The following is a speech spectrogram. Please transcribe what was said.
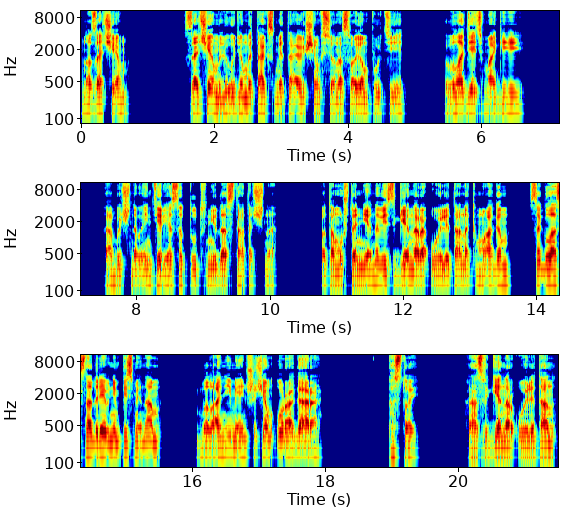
Но зачем? Зачем людям, и так сметающим все на своем пути, владеть магией? Обычного интереса тут недостаточно, потому что ненависть Геннера Уэлитана к магам, согласно древним письменам, была не меньше, чем у Рагара. Постой, разве Геннер Уэлитан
